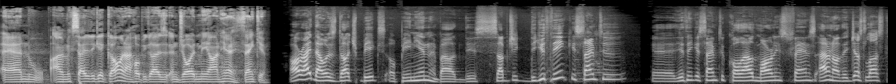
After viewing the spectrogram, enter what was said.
and I'm excited to get going. I hope you guys enjoyed me on here. Thank you. All right, that was Dutch Big's opinion about this subject. Do you think it's time to? Uh, do you think it's time to call out Marlins fans? I don't know. They just lost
